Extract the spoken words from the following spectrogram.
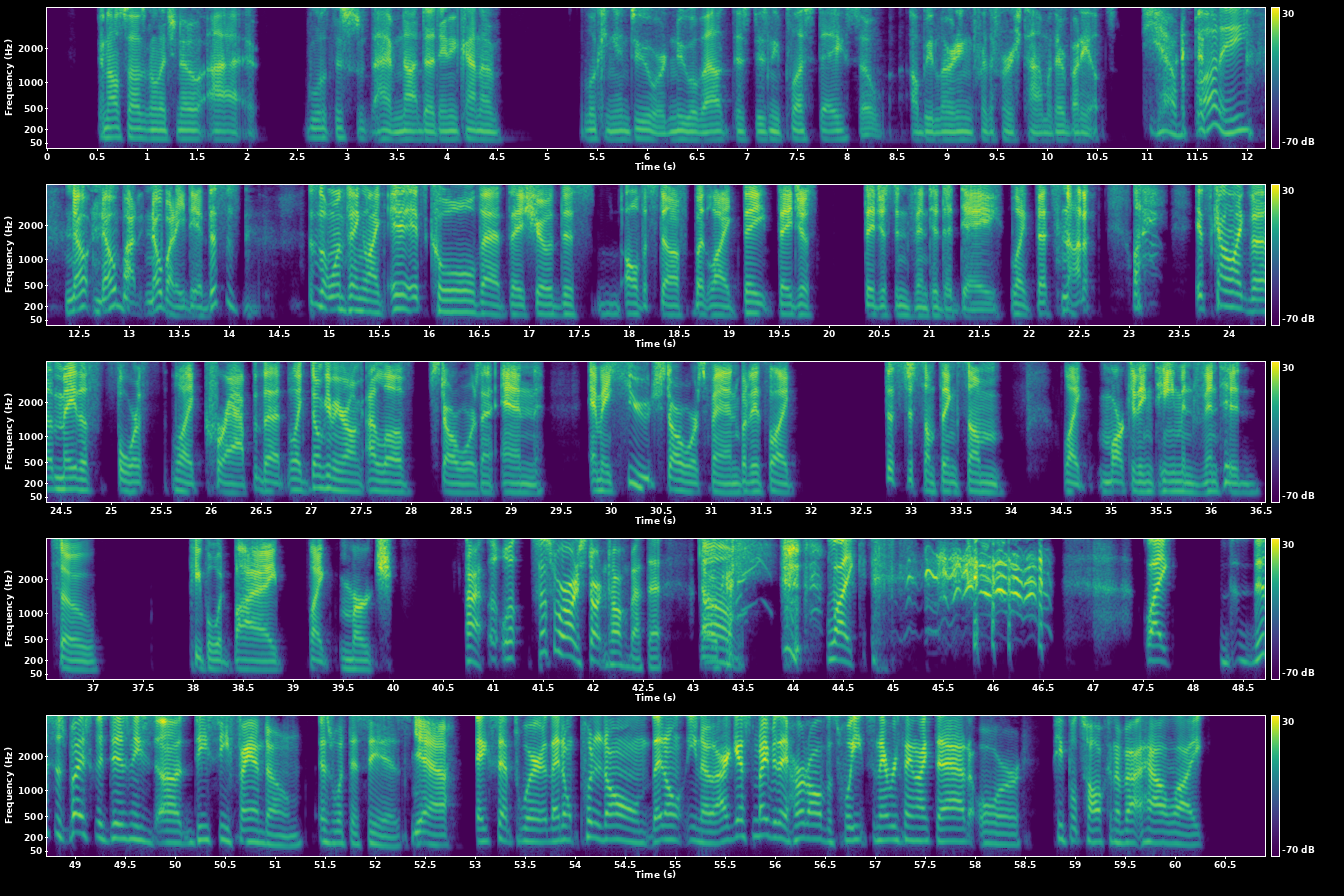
And also, I was going to let you know, I well, this I have not done any kind of looking into or knew about this Disney Plus day, so I'll be learning for the first time with everybody else. Yeah, buddy. No, nobody, nobody did. This is this is the one thing. Like, it, it's cool that they showed this all the stuff, but like they they just they just invented a day. Like that's not a like. It's kind of like the May the Fourth like crap. That like, don't get me wrong, I love Star Wars and, and am a huge Star Wars fan, but it's like that's just something some like marketing team invented so people would buy like merch. All right. Well, since we're already starting to talk about that, Okay. um, like, like this is basically Disney's uh, DC FanDome, is what this is. yeah. Except where they don't put it on. They don't, you know. I guess maybe they heard all the tweets and everything like that, or people talking about how like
